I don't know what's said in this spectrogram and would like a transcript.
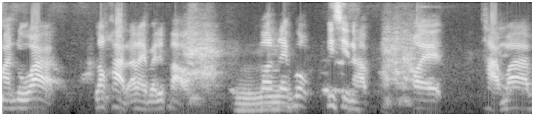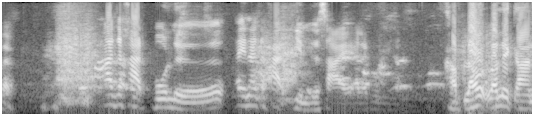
มาดูว่าเราขาดอะไรไปหรือเปล่า อืมก็ได้พวกพี่ชินนะครับคอยถามว่าแบบ น่าจะขาดปูนหรือไอ้ยน่าจะขาดหินหรือทรายอะไรพวกนี้ครับ ครับแล้วแล้วในการ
